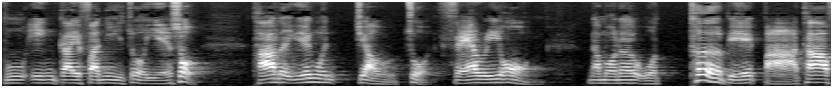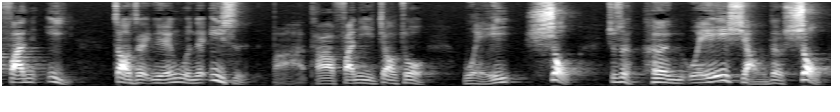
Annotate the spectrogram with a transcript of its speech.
不应该翻译做野兽。它的原文叫做 “fairy on”，那么呢，我特别把它翻译，照着原文的意思，把它翻译叫做“微兽”，就是很微小的兽。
